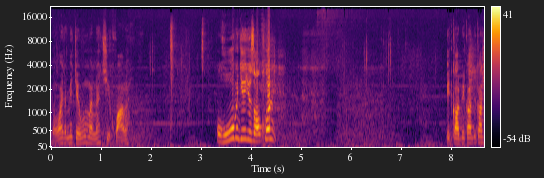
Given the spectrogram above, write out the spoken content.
บอกว่าจะไม่เจอพวกมันนะฉีกขวามาโอ้โหมันยืนอยู่สองคน ปิดก่อนปิดก่อนปิดก่อน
